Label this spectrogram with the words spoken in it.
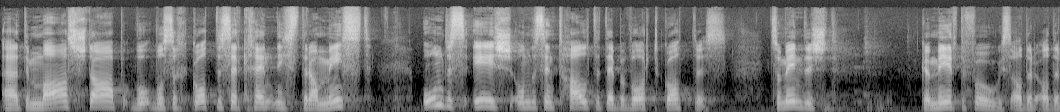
äh, der Maßstab, wo, wo sich Gottes Erkenntnis daran misst. Und es ist und es enthält eben Wort Gottes. Zumindest gehen wir davon aus, oder, oder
